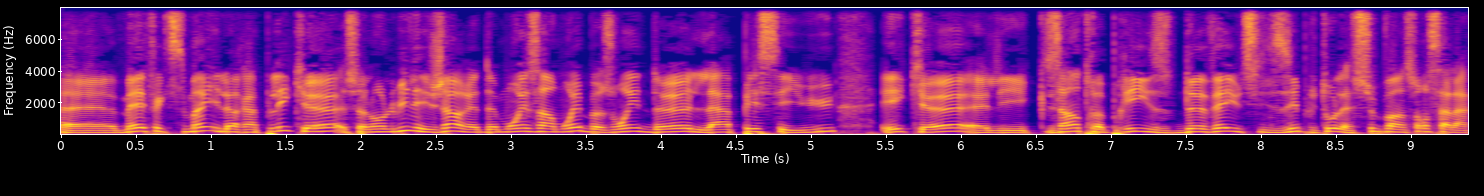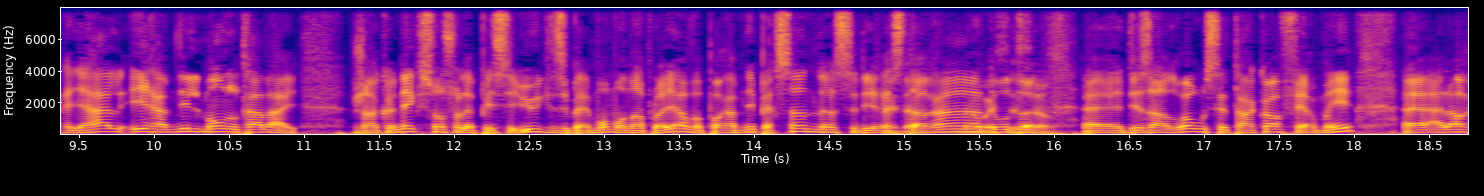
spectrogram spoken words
Euh, mais effectivement, il a rappelé que, selon lui, les gens auraient de moins en moins besoin de la PCU et que euh, les entreprises devaient utiliser plutôt la subvention salariale et ramener le monde au travail. J'en connais qui sont sur la PCU qui disent, ben moi, mon employeur va pas ramener personne. là. C'est des restaurants, ben d'autres, euh, des endroits où c'est encore fermé. Euh, alors,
